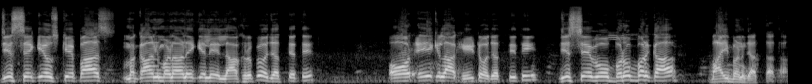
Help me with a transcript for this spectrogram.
जिससे कि उसके पास मकान बनाने के लिए लाख रुपए हो जाते थे और एक लाख ईट हो जाती थी, जिससे वो बरोबर का भाई बन जाता था।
